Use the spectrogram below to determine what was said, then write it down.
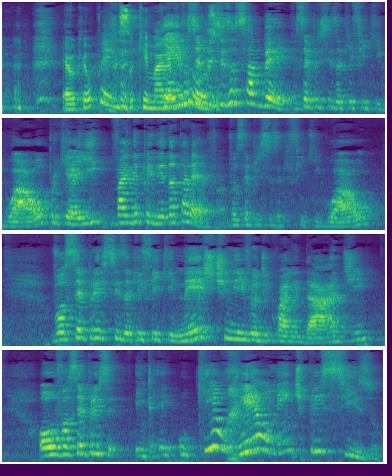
é o que eu penso, que maravilhoso. E aí você precisa saber, você precisa que fique igual, porque aí vai depender da tarefa. Você precisa que fique igual, você precisa que fique neste nível de qualidade, ou você precisa. O que eu realmente preciso?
